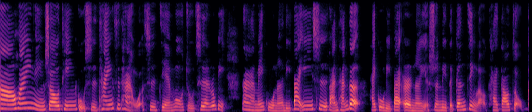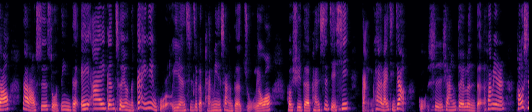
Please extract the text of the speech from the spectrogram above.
好，欢迎您收听股市蔡因斯坦，我是节目主持人 Ruby。那美股呢，礼拜一是反弹的，台股礼拜二呢也顺利的跟进了，开高走高。那老师锁定的 AI 跟车用的概念股哦，依然是这个盘面上的主流哦。后续的盘势解析，赶快来请教股市相对论的发明人，同时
